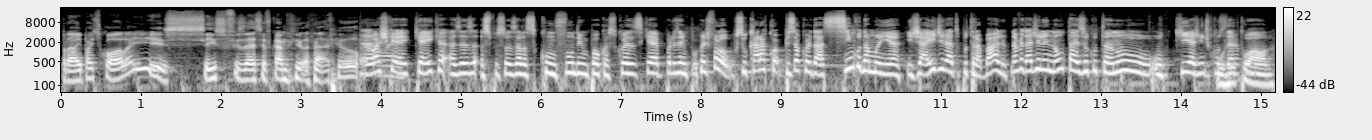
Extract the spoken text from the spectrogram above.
pra ir pra escola e se isso fizesse eu ficar milionário, eu- Eu acho que, é, que é aí que às vezes as pessoas elas confundem um pouco as coisas, que é, por exemplo, como a gente falou, se o cara precisa acordar às 5 da manhã e já ir direto pro trabalho, na verdade ele não tá executando o, o que a gente considera ritual, como, né?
